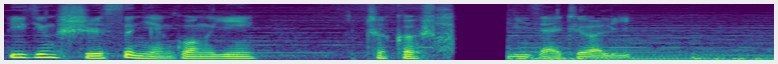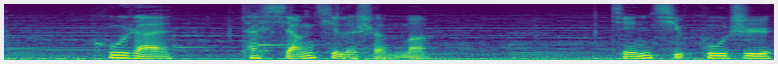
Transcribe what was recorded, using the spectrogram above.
历经十四年光阴，这棵树立在这里。忽然，他想起了什么，捡起枯枝，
